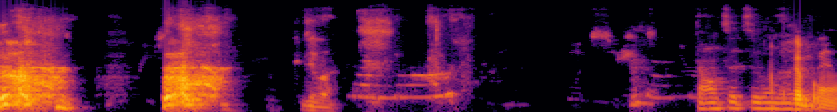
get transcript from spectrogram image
47 secondes. Très bon.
